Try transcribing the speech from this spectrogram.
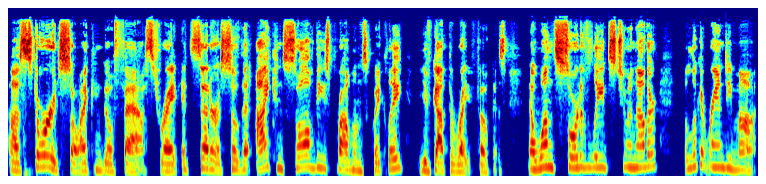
uh, storage so I can go fast, right, et cetera, so that I can solve these problems quickly, you've got the right focus. Now, one sort of leads to another, but look at Randy Mott.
